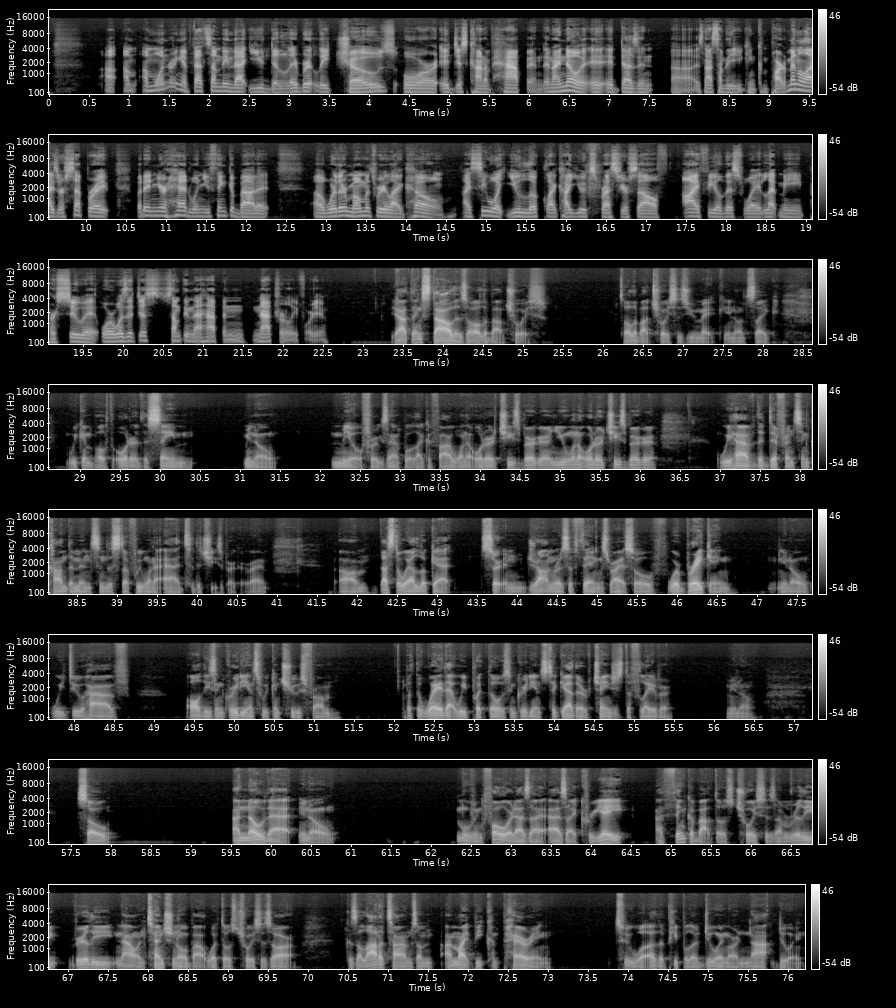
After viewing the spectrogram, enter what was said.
I'm I'm wondering if that's something that you deliberately chose or it just kind of happened. And I know it, it doesn't uh, it's not something you can compartmentalize or separate, but in your head when you think about it, uh, were there moments where you're like, "Oh, I see what you look like, how you express yourself, I feel this way, let me pursue it? Or was it just something that happened naturally for you? Yeah, I think style is all about choice. It's all about choices you make. You know, it's like we can both order the same, you know, meal, for example. Like if I want to order a cheeseburger and you want to order a cheeseburger, we have the difference in condiments and the stuff we want to add to the cheeseburger, right? Um, that's the way I look at certain genres of things, right? So if we're breaking, you know, we do have all these ingredients we can choose from, but the way that we put those ingredients together changes the flavor, you know. So I know that, you know, moving forward as I as I create, I think about those choices. I'm really really now intentional about what those choices are because a lot of times I'm I might be comparing to what other people are doing or not doing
